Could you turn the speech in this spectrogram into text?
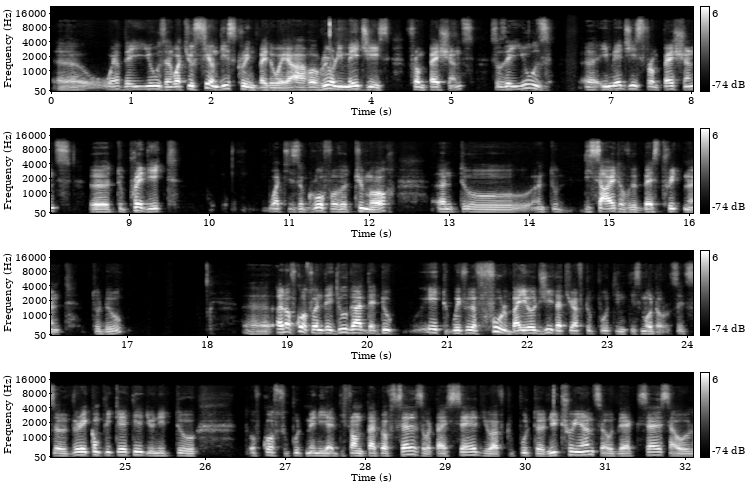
uh, where they use, and what you see on this screen, by the way, are real images from patients. So they use uh, images from patients uh, to predict what is the growth of a tumor and to, and to decide of the best treatment to do. Uh, and of course, when they do that, they do it with the full biology that you have to put in these models. It's uh, very complicated. You need to of course, to put many uh, different type of cells. What I said, you have to put uh, nutrients, how they access, how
